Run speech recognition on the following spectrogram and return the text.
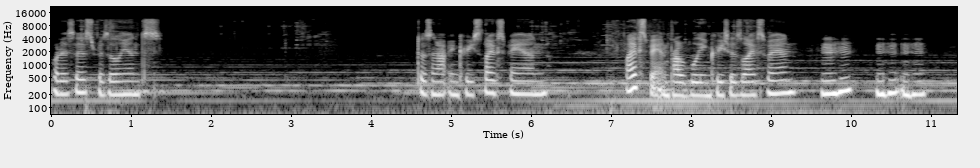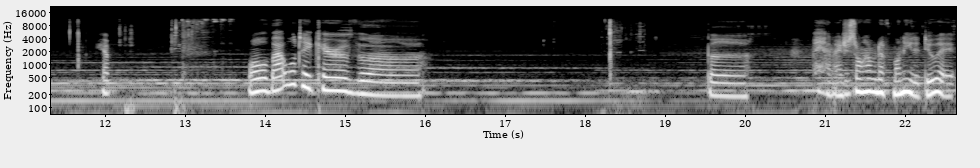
What is this? Resilience. Does not increase lifespan. Lifespan probably increases lifespan. Mm-hmm. Mm-hmm. Mm-hmm. Yep. Well, that will take care of the... The... Man, I just don't have enough money to do it.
